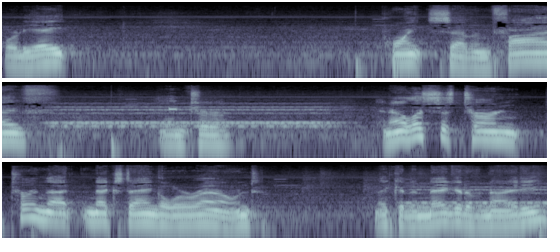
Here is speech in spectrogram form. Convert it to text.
48, 0.75, enter. And now let's just turn, turn that next angle around, make it a negative 90.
